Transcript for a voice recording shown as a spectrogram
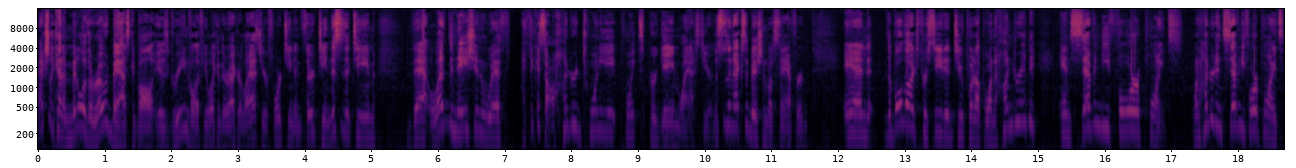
actually, kind of middle of the road basketball is Greenville. If you look at the record last year, 14 and 13. This is a team that led the nation with I think I saw 128 points per game last year. This was an exhibition with Samford. And the Bulldogs proceeded to put up 174 points. 174 points.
